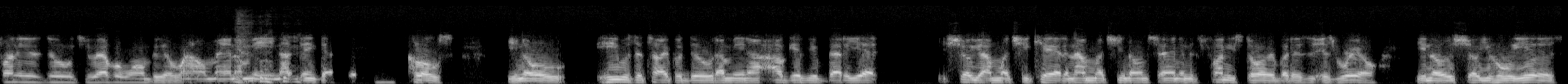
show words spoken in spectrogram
funniest dude you ever want to be around, man. I mean, I think that's close. You know, he was the type of dude. I mean, I, I'll give you better yet, show you how much he cared and how much you know what I'm saying. And it's funny story, but it's, it's real. You know, to show you who he is.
